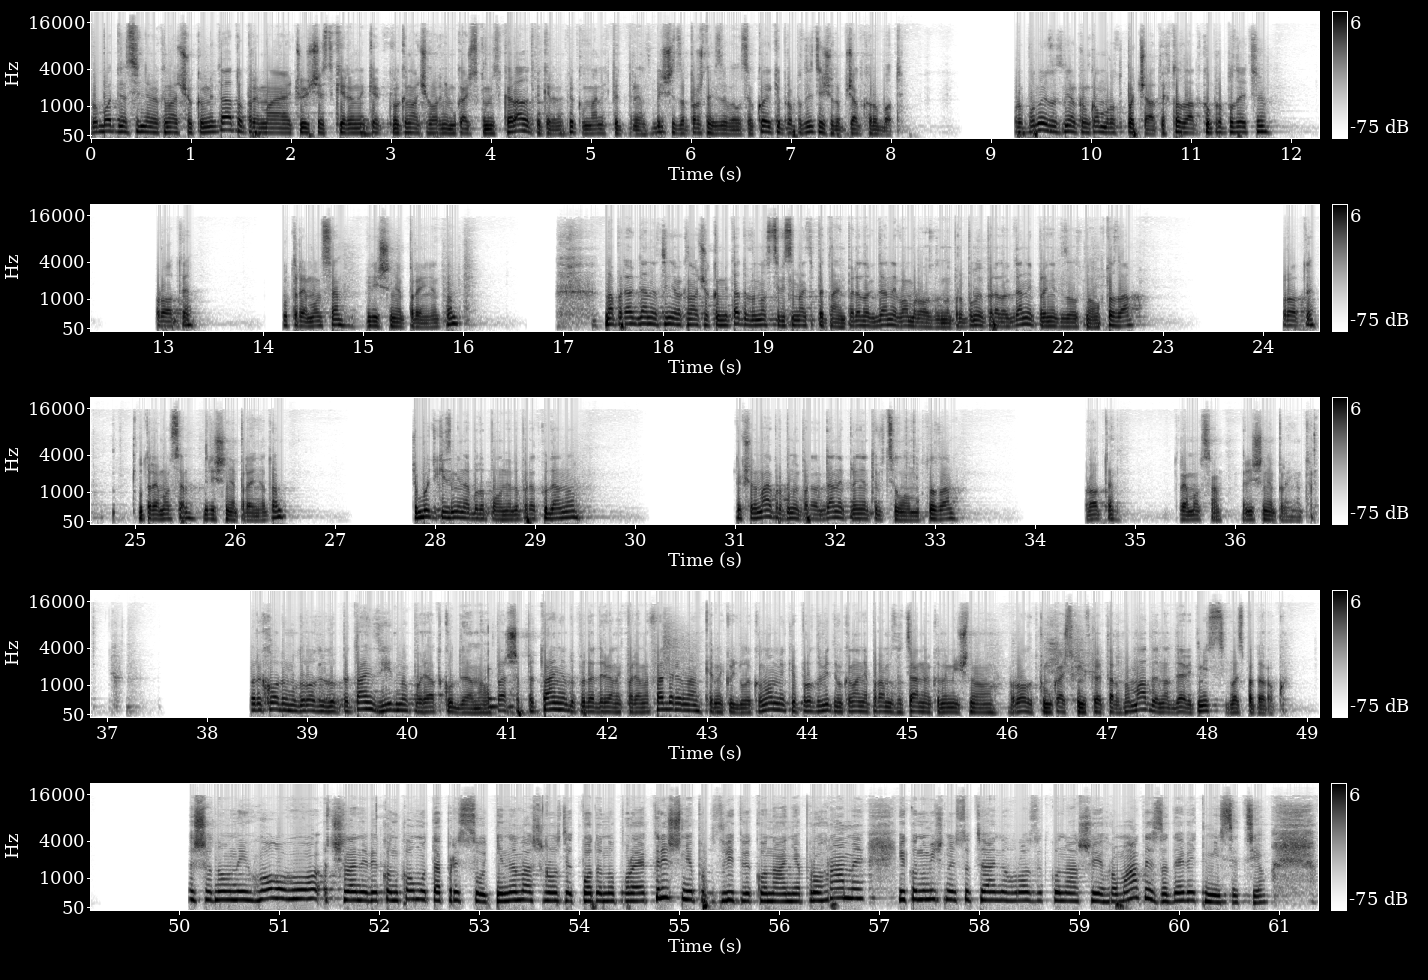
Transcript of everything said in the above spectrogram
У роботі засідання виконавчого комітету приймають участь керівники виконавчих органів Мукачівської міської ради та керівники комунальних підприємств. Більшість запрошених з'явилися. Кого які пропозиції щодо початку роботи? Пропоную засідання виконкому розпочати. Хто за таку пропозицію? Проти? Утримався. Рішення прийнято. На порядок денний засідання виконавчого комітету виноситься 18 питань. Порядок денний вам роздано. Пропоную порядок денний прийняти за основу. Хто за? Проти? Утримався. Рішення прийнято. Чи будь-які зміни або доповнення до порядку денного? Якщо немає, пропоную порядок денний прийняти в цілому. Хто за? Проти? Утримався. Рішення прийнято. Переходимо до розгляду питань згідно порядку денного. Перше питання доповідає Дерев'яник Мар'яна Федорівна, керівник відділу економіки, про звіт виконання програми соціально-економічного розвитку Мукачської міської громади на 9 місяців 25 року. Шановний голово, члени виконкому та присутні, на ваш розгляд подано проект рішення про звіт виконання програми економічного і соціального розвитку нашої громади за 9 місяців.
